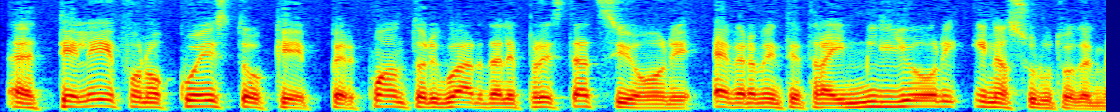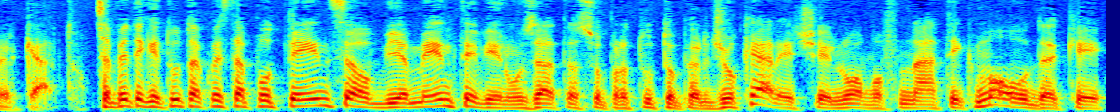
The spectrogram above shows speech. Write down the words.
eh, telefono questo che per quanto riguarda le prestazioni è veramente tra i migliori in assoluto del mercato. Sapete che tutta questa potenza ovviamente viene usata soprattutto per giocare, c'è il nuovo Fnatic Mode che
